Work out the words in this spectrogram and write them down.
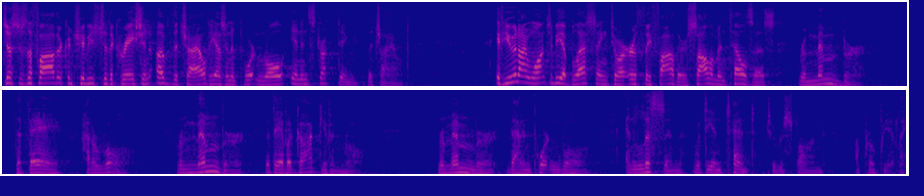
just as the father contributes to the creation of the child, he has an important role in instructing the child. If you and I want to be a blessing to our earthly fathers, Solomon tells us remember that they had a role. Remember that they have a God given role. Remember that important role and listen with the intent to respond appropriately.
